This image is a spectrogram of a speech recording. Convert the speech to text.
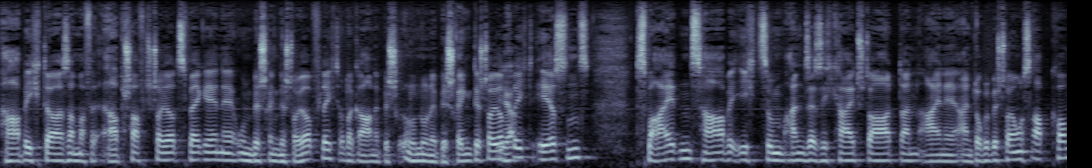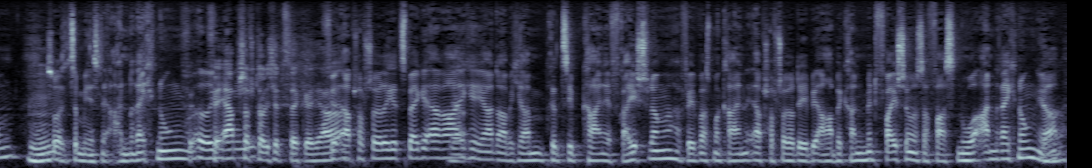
habe ich da, sagen wir, für Erbschaftssteuerzwecke eine unbeschränkte Steuerpflicht oder gar eine, oder nur eine beschränkte Steuerpflicht? Erstens. Zweitens habe ich zum Ansässigkeitsstaat dann eine, ein Doppelbesteuerungsabkommen, so dass ich zumindest eine Anrechnung Mhm. Für irgendwie- erbschaftssteuerliche Zwecke, ja. für erbschaftssteuerliche Zwecke erreiche. Ja. da habe ich ja im Prinzip keine Freistellung. Auf jeden Fall ist man kein Erbschaftssteuer-DBA bekannt mit Freistellung, das ist ja fast nur Anrechnung. Ja.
